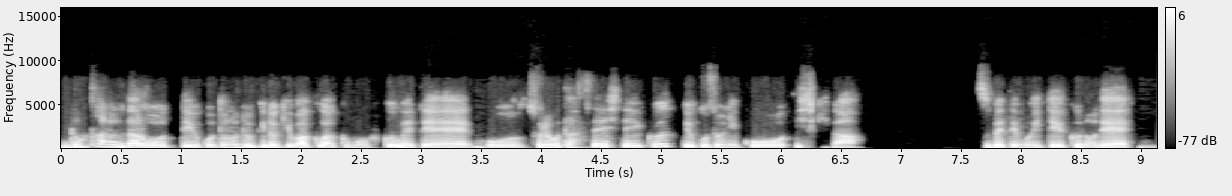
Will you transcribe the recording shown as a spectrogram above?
どうなるんだろうっていうことのドキドキワクワクも含めてうん、こう、それを達成していくっていうことに、こう、意識がすべて向いていくのでうん、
